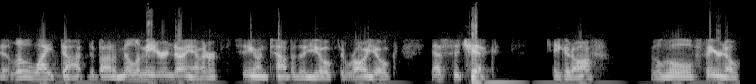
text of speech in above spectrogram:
that little white dot, about a millimeter in diameter, sitting on top of the yolk, the raw yolk. That's the chick. Take it off with a little fingernail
